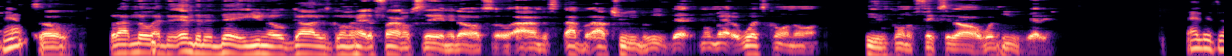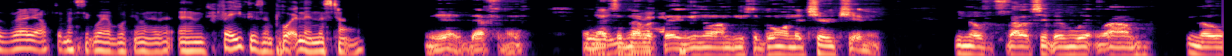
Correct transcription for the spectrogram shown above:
Yeah. So, but I know at the end of the day, you know, God is going to have the final say in it all. So I understand. I, I truly believe that no matter what's going on, He is going to fix it all when He's ready. That is a very optimistic way of looking at it, and faith is important in this time. Yeah, definitely. And that's another thing. You know, I'm used to going to church and, you know, fellowshipping with, um, you know,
